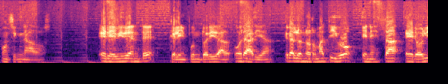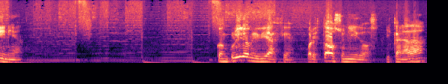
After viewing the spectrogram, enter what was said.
consignados. Era evidente que la impuntualidad horaria era lo normativo en esta aerolínea. Concluido mi viaje por Estados Unidos y Canadá,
